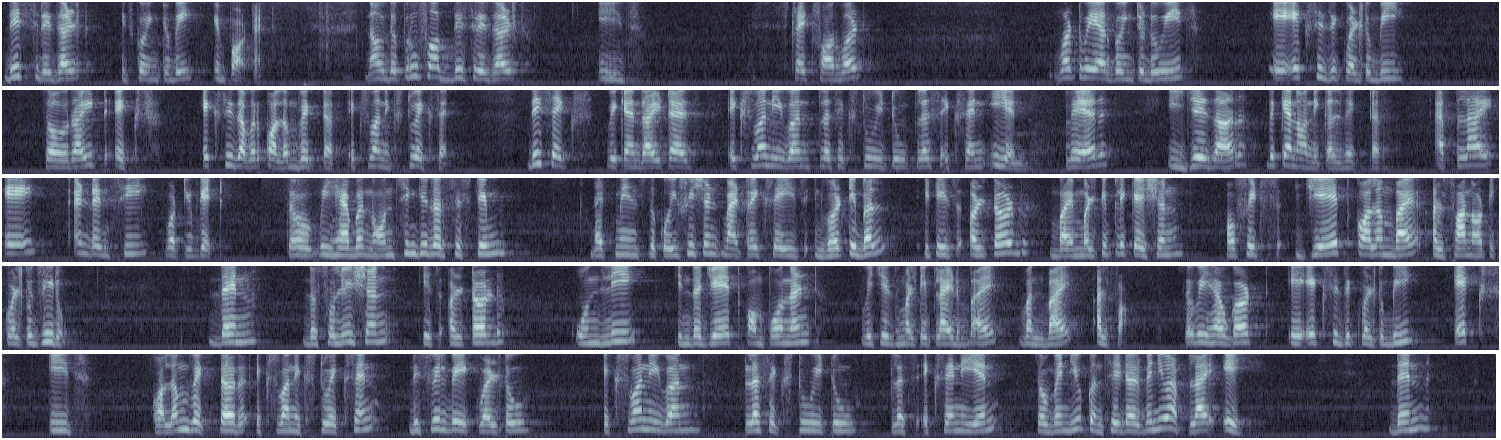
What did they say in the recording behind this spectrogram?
this result is going to be important. Now, the proof of this result is straightforward. What we are going to do is A x is equal to b. So, write x, x is our column vector x 1, x 2, x n. This x we can write as x 1 e 1 plus x 2 e 2 plus x n e n, where e j's are the canonical vector. Apply A and then see what you get. So, we have a non singular system that means the coefficient matrix A is invertible. It is altered by multiplication of its jth column by alpha not equal to 0. Then the solution is altered only in the jth component which is multiplied by 1 by alpha. So, we have got A x is equal to b, x is column vector x 1 x 2 x n. This will be equal to x 1 e 1 plus x 2 e 2 plus x n e n. So, when you consider when you apply A, then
